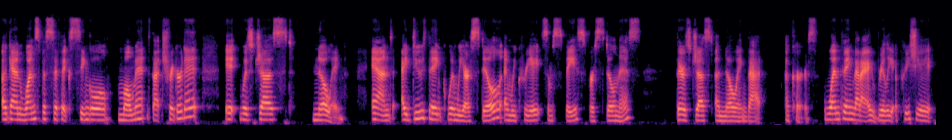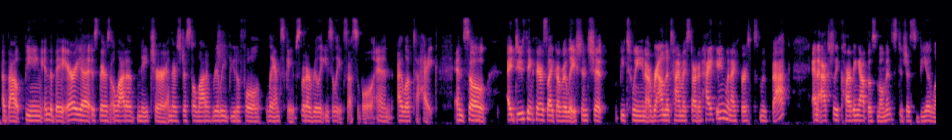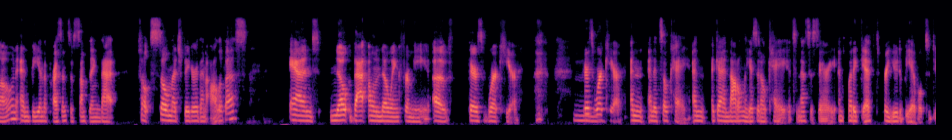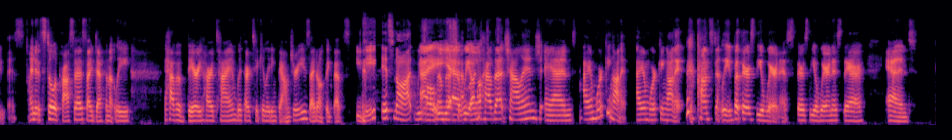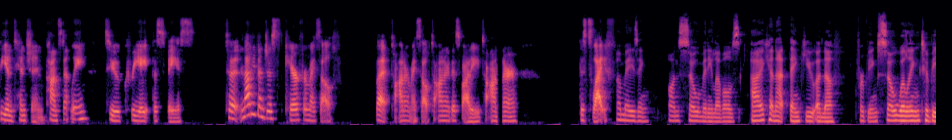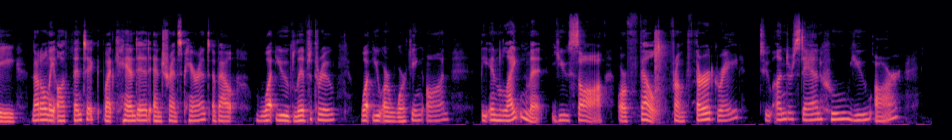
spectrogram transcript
again, one specific single moment that triggered it. It was just knowing and I do think when we are still and we create some space for stillness, there's just a knowing that occurs. One thing that I really appreciate about being in the Bay Area is there's a lot of nature and there's just a lot of really beautiful landscapes that are really easily accessible. And I love to hike. And so mm. I do think there's like a relationship between around the time I started hiking when I first moved back and actually carving out those moments to just be alone and be in the presence of something that felt so much bigger than all of us and know that own knowing for me of there's work here mm. there's work here and and it's okay and again not only is it okay it's necessary and what a gift for you to be able to do this and it's still a process i definitely have a very hard time with articulating boundaries. I don't think that's unique. it's not. We all I, yeah, we all have that challenge and I am working on it. I am working on it constantly, but there's the awareness. There's the awareness there and the intention constantly to create the space to not even just care for myself, but to honor myself, to honor this body, to honor this life. Amazing on so many levels. I cannot thank you enough for being so willing to be not only authentic, but candid and transparent about what you've lived through, what you are working on, the enlightenment you saw or felt from third grade to understand who you are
